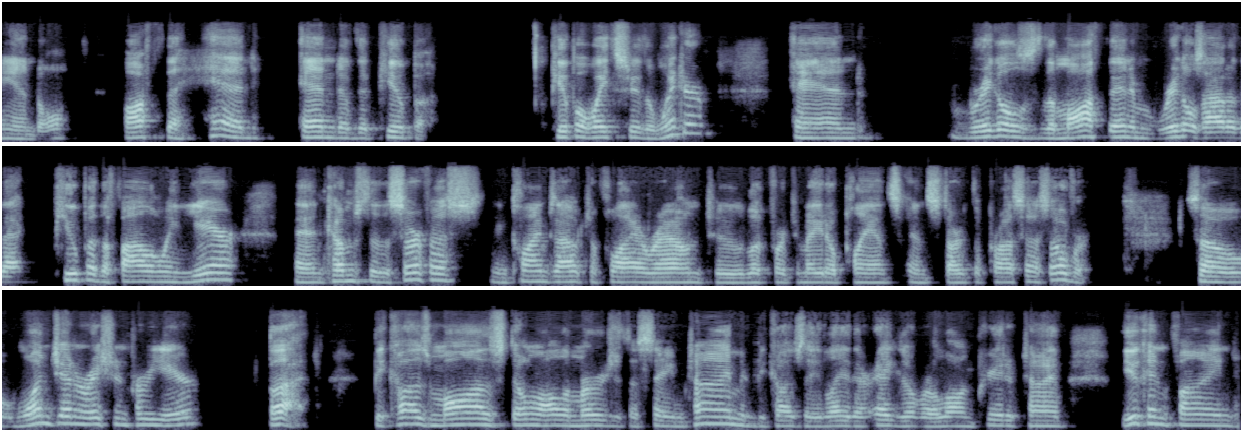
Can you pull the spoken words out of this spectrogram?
handle off the head end of the pupa. Pupa waits through the winter and wriggles, the moth then wriggles out of that pupa the following year and comes to the surface and climbs out to fly around to look for tomato plants and start the process over. So one generation per year, but because moths don't all emerge at the same time and because they lay their eggs over a long period of time, you can find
